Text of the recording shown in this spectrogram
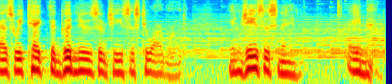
as we take the good news of Jesus to our world. In Jesus' name, amen.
